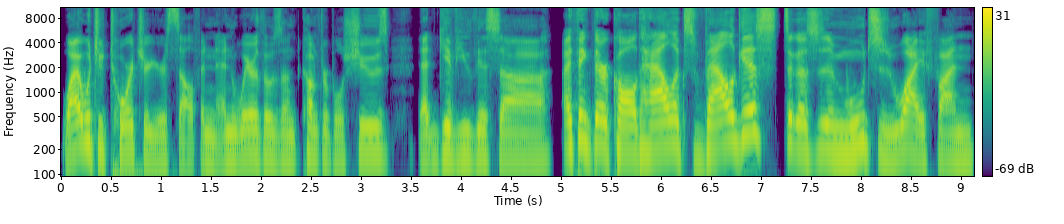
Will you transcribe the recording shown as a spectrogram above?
Why would you torture yourself and, and wear those uncomfortable shoes that give you this uh I think they're called hallux valgus. 这个是拇指外翻.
